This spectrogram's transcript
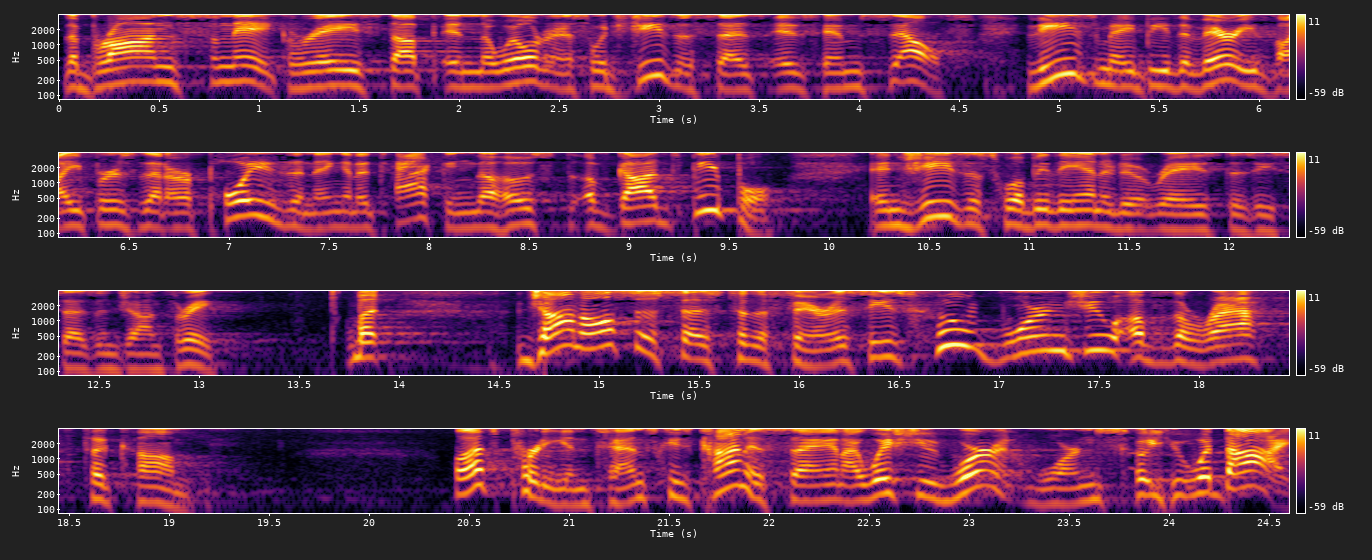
The bronze snake raised up in the wilderness, which Jesus says is himself. These may be the very vipers that are poisoning and attacking the host of God's people. And Jesus will be the antidote raised, as he says in John 3. But John also says to the Pharisees, Who warned you of the wrath to come? Well, that's pretty intense. He's kind of saying, I wish you weren't warned so you would die.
